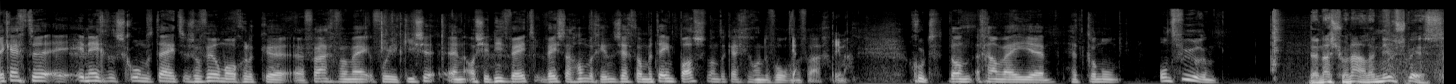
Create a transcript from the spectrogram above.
Jij krijgt eh, in 90 seconden tijd zoveel mogelijk eh, eh, vragen van mij voor je kiezen. En als je het niet weet, wees daar handig in. Zeg dan meteen pas, want dan krijg je gewoon de volgende vraag. Prima. Goed, dan gaan wij eh, het kanon ontvuren. De Nationale Nieuwsquiz.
